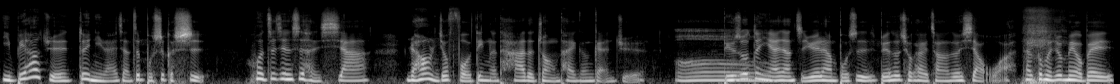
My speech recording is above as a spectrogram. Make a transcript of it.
你不要觉得对你来讲这不是个事，或这件事很瞎，然后你就否定了他的状态跟感觉。哦，比如说对你来讲指月亮不是，比如说邱凯宇常常都会笑我，啊，他根本就没有被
